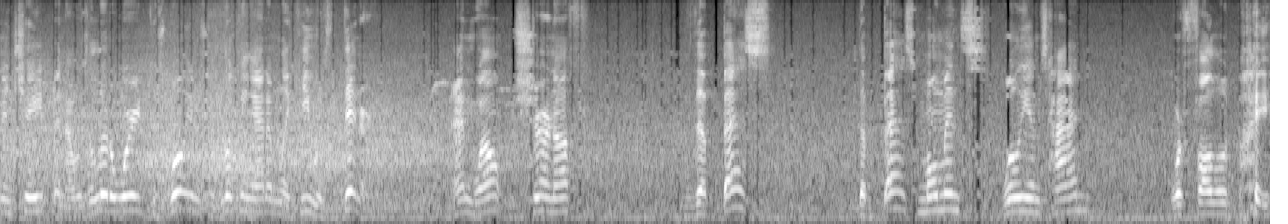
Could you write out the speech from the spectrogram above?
in shape, and I was a little worried because Williams was looking at him like he was dinner. And well, sure enough, the best the best moments Williams had were followed by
